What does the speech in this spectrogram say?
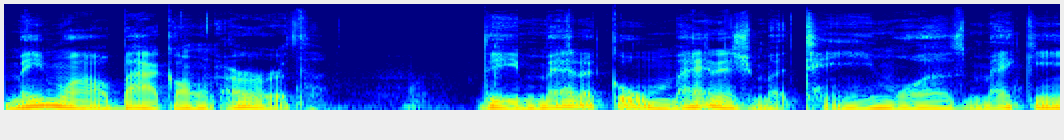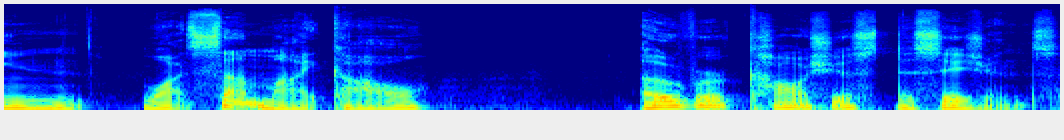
Meanwhile, back on Earth, the medical management team was making what some might call overcautious decisions.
